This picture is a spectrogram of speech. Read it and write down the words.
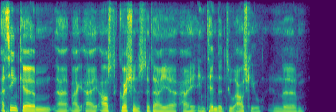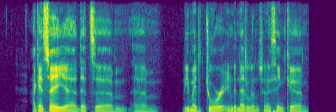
I think um, uh, I, I asked questions that I uh, I intended to ask you, and um, I can say uh, that um, um, we made a tour in the Netherlands, and I think um,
